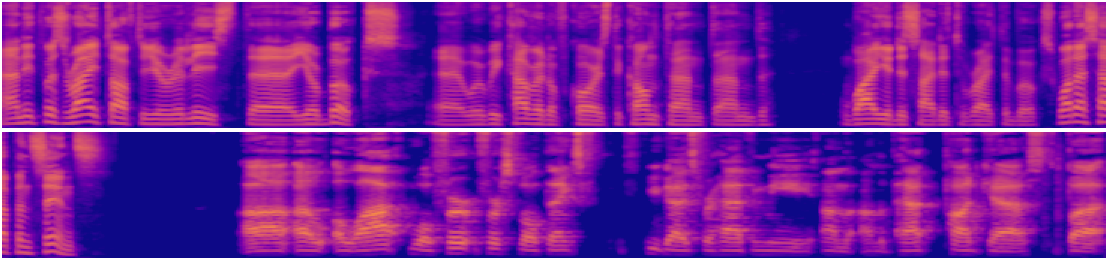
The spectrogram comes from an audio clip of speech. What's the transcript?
And it was right after you released uh, your books, uh, where we covered, of course, the content and why you decided to write the books. What has happened since? Uh, a, a, lot. Well, for, first of all, thanks you guys for having me on the, on the pat- podcast. But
